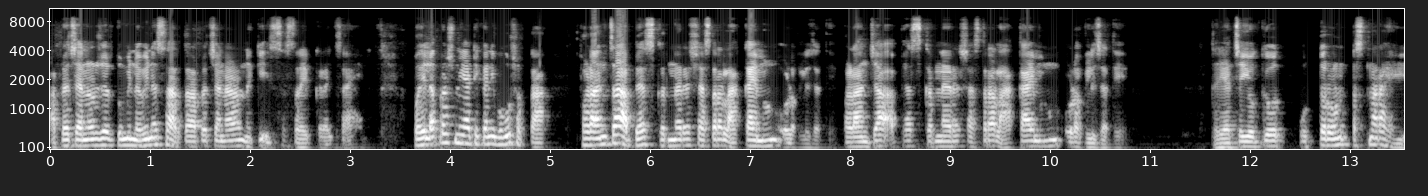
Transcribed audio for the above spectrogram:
आपल्या चॅनलवर जर तुम्ही नवीन असाल तर आपल्या चॅनलला नक्की सबस्क्राईब करायचं आहे. पहिला प्रश्न या ठिकाणी बघू शकता फळांचा अभ्यास करणाऱ्या शास्त्राला काय म्हणून ओळखले जाते? फळांचा अभ्यास करणाऱ्या शास्त्राला काय म्हणून ओळखले जाते? तर याचे योग्य उत्तर असणार आहे.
